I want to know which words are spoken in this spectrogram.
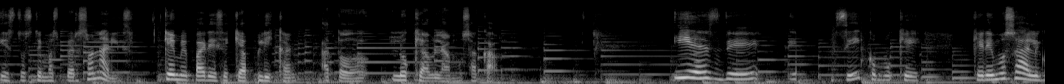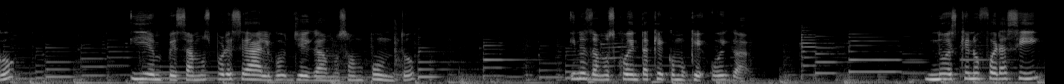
estos temas personales que me parece que aplican a todo lo que hablamos acá. Y es de, eh, sí, como que queremos algo, y empezamos por ese algo, llegamos a un punto y nos damos cuenta que como que, oiga, no es que no fuera así,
